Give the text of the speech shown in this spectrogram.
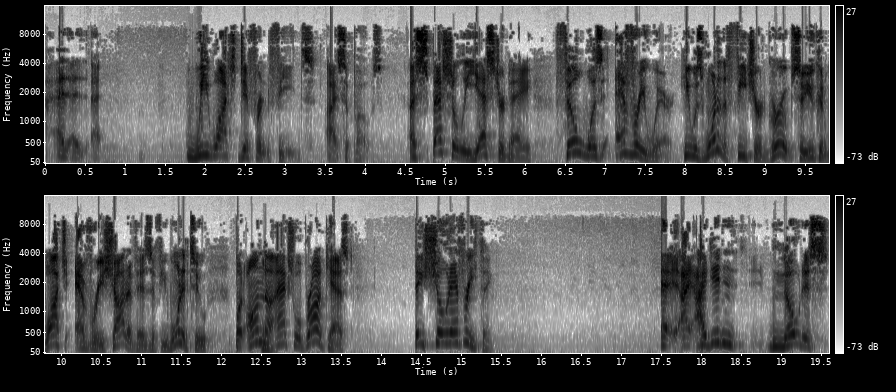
I, I, we watch different feeds, I suppose. Especially yesterday, Phil was everywhere. He was one of the featured groups, so you could watch every shot of his if you wanted to. But on the hmm. actual broadcast, they showed everything. I, I didn't notice.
